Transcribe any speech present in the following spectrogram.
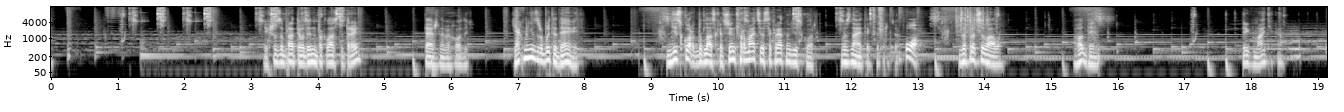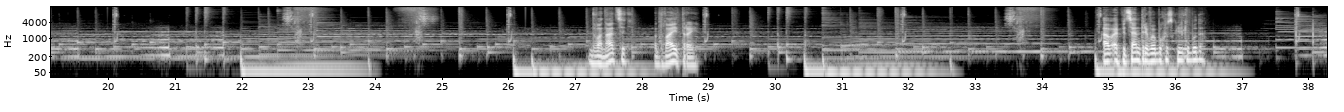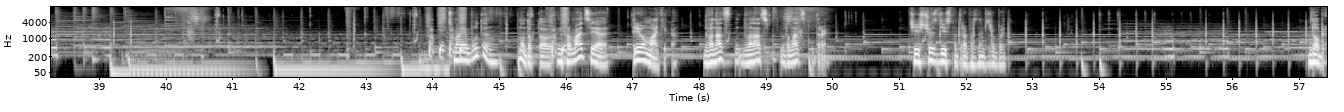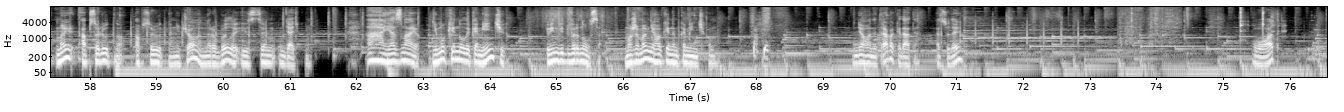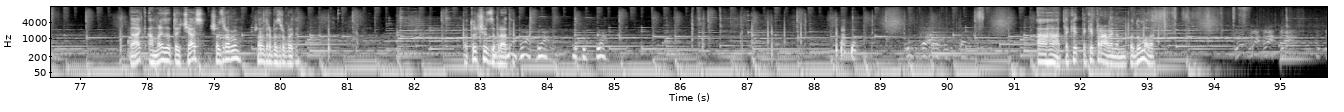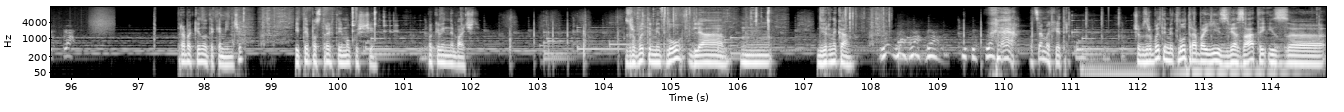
Якщо забрати 1 і покласти 3, теж не виходить. Як мені зробити 9? Discord, будь ласка, всю інформацію секретно в Discord. Ви знаєте, як це працює. О! Запрацювало. Годин. Тригматика. Дванадцять, два і три. А в епіцентрі вибуху скільки буде? Це має бути. Ну, тобто, інформація тріоматіка. 12, 12, 12, 3. Чи щось дійсно треба з ним зробити? Добре, ми абсолютно, абсолютно нічого не робили із цим дядьком. А, я знаю. Йому кинули камінчик, і він відвернувся. Може, ми в нього кинемо камінчиком? В нього не треба кидати, а сюди. От. Так, а ми за той час що зробимо? Що нам треба зробити? Отут щось забрати. Ага, таки, таки правильно ми подумали. Треба кинути камінчик. Іти постригти йому кущі, поки він не бачить. Зробити мітлу для м, двірника. Хе, оце ми хитрі. Щоб зробити мітлу, треба її зв'язати із е,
